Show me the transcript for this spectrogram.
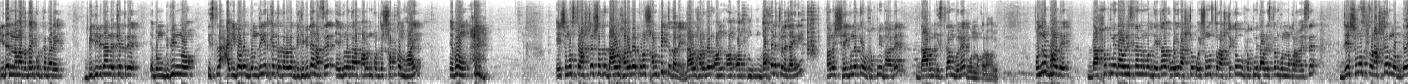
ঈদের নামাজ আদায় করতে পারে। বিধিবিধানের ক্ষেত্রে এবং বিভিন্ন ইসলাম ইবাদত বন্দেগীর ক্ষেত্রে তারা বিধিবিধান আছে, এইগুলো তারা পালন করতে সক্ষম হয় এবং এই সমস্ত রাষ্ট্রের সাথে দারুল হরবের কোনো সম্পৃক্ততা নেই। দারুল হরবের দখলে চলে যায়নি। তাহলে সেগুলোকে হুকমিভাবে দারুল ইসলাম বলে গণ্য করা হবে। অনুরূপভাবে দা হুকমি দারুল ইসলামের মধ্যে এটা ওই রাষ্ট্র ওই সমস্ত রাষ্ট্রকেও হুকমি দারুল ইসলাম গণ্য করা হয়েছে। যে সমস্ত রাষ্ট্রের মধ্যে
